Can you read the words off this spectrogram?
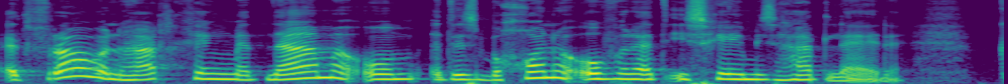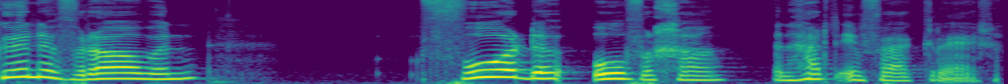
het vrouwenhart ging met name om. Het is begonnen over het ischemisch hartlijden. Kunnen vrouwen voor de overgang een hartinfarct krijgen?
